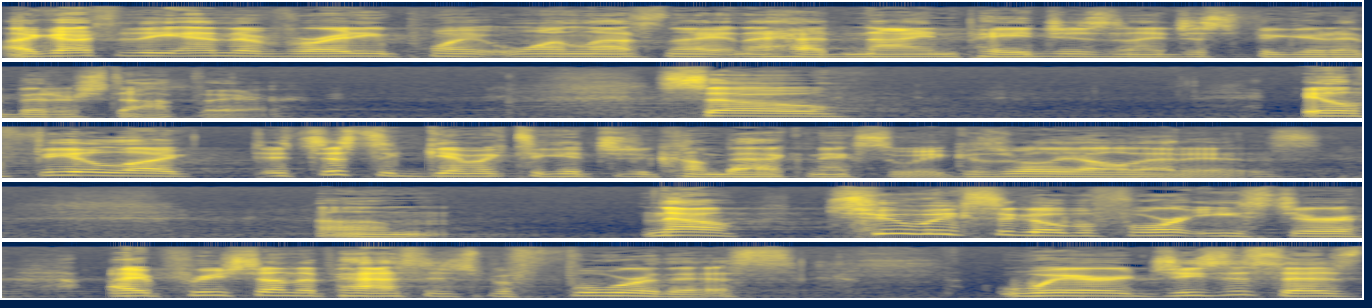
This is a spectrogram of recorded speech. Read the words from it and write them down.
I got to the end of writing point one last night and I had nine pages and I just figured I better stop there. So it'll feel like it's just a gimmick to get you to come back next week, is really all that is. Um, now, two weeks ago before Easter, I preached on the passage before this where Jesus says,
